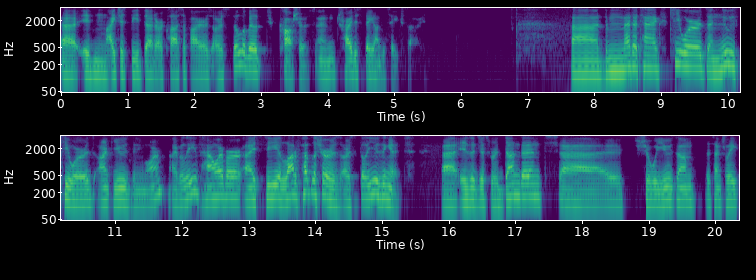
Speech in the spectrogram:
Uh, it might just be that our classifiers are still a bit cautious and try to stay on the safe side. Uh, the meta tags, keywords, and news keywords aren't used anymore, I believe. However, I see a lot of publishers are still using it. Uh, is it just redundant? Uh, should we use them, essentially?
